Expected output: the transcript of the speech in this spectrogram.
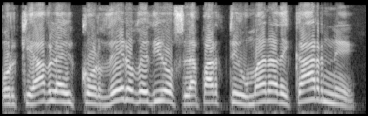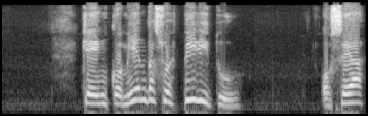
porque habla el Cordero de Dios, la parte humana de carne, que encomienda su espíritu, o sea,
